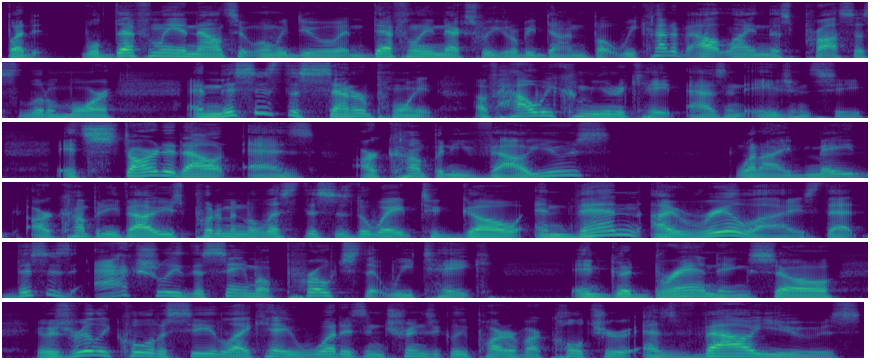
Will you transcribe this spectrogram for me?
but we'll definitely announce it when we do, and definitely next week it'll be done. But we kind of outline this process a little more. And this is the center point of how we communicate as an agency. It started out as our company values. When I made our company values, put them in a list, this is the way to go. And then I realized that this is actually the same approach that we take in good branding. So it was really cool to see, like, hey, what is intrinsically part of our culture as values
